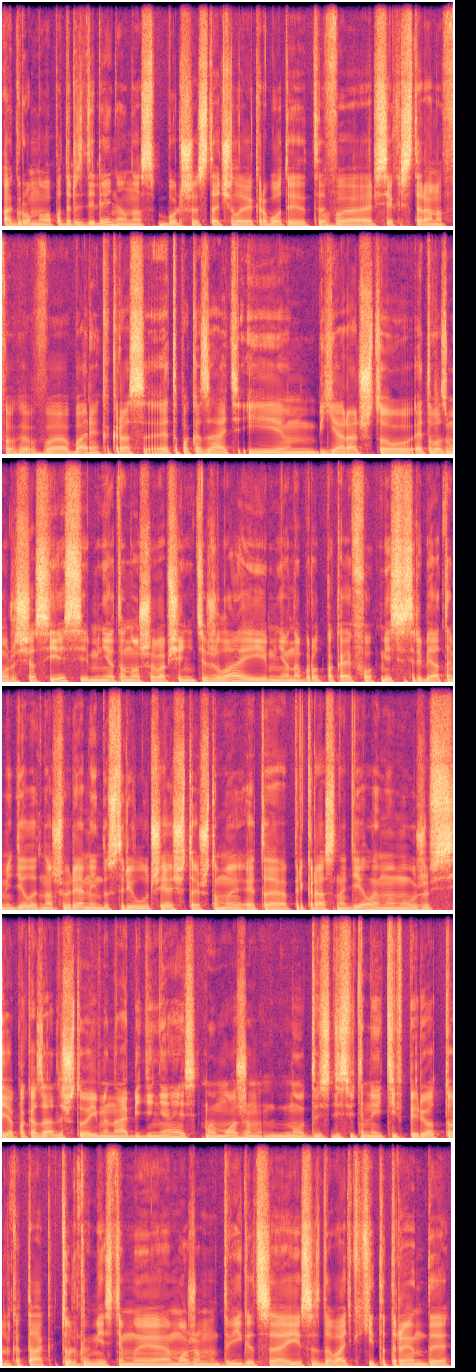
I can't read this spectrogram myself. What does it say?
огромного подразделения, у нас больше ста человек работает в всех ресторанах в, баре, как раз это показать. И я рад, что эта возможность сейчас есть, и мне эта ноша вообще не тяжела, и мне, наоборот, по кайфу вместе с ребятами делать нашу реальную индустрию лучше. Я считаю, что мы это прекрасно делаем, и мы уже все показали, что именно объединяясь, мы можем ну, действительно идти вперед только так. Только вместе мы можем двигаться и создавать какие-то тренды,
